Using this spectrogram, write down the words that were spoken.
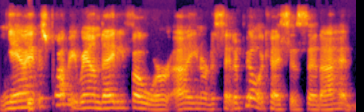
Yeah, it was probably around 84. I entered a set of pillowcases that I had.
